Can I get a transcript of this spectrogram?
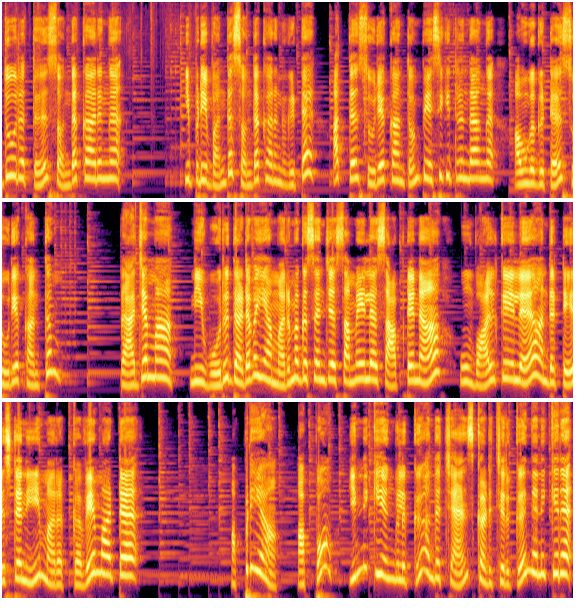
தூரத்து சொந்தக்காரங்க. இப்படி வந்த சொந்தக்காரங்க கிட்ட அத்தை சூரியகாந்தும் பேசிக்கிட்டு இருந்தாங்க. அவங்க கிட்ட சூரியகாந்தம் ராஜம்மா நீ ஒரு தடவை என் மருமக செஞ்ச சமையல சாப்பிட்டேனா? உன் வாழ்க்கையில அந்த டேஸ்ட நீ மறக்கவே மாட்ட. அப்படியா? அப்போ இன்னைக்கு எங்களுக்கு அந்த சான்ஸ் கிடைச்சிருக்கு நினைக்கிறேன்.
